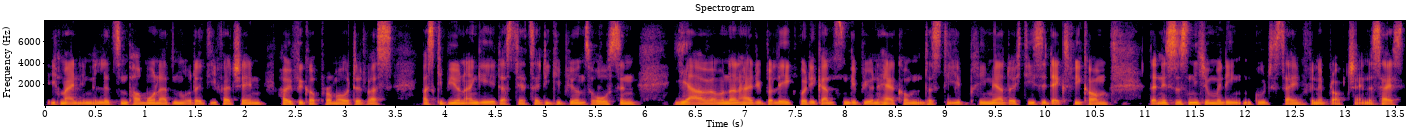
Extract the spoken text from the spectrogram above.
Ich meine, in den letzten paar Monaten wurde DeFi-Chain häufiger promoted, was, was Gebühren angeht, dass derzeit die Gebühren so hoch sind. Ja, wenn man dann halt überlegt, wo die ganzen Gebühren herkommen, dass die primär durch diese Dex-Fee kommen, dann ist es nicht unbedingt ein gutes Zeichen für eine Blockchain. Das heißt,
